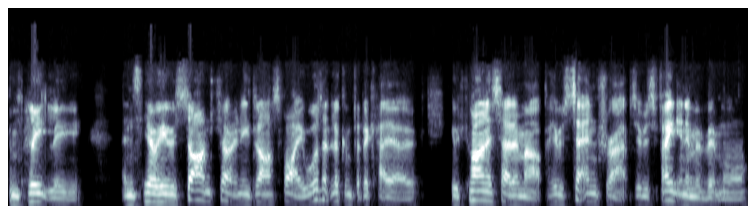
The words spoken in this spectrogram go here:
completely until he was starting to show in his last fight. He wasn't looking for the KO. He was trying to set him up. He was setting traps. He was fainting him a bit more.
